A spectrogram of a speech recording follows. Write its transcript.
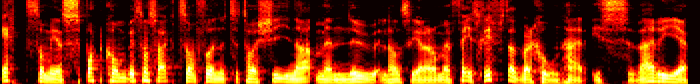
001 som är en sportkombi som sagt som funnits ett tag i Kina men nu lanserar de en faceliftad version här i Sverige.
